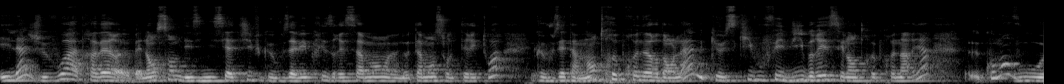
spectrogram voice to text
Et là, je vois à travers euh, ben, l'ensemble des initiatives que vous avez prises récemment, euh, notamment sur le territoire, que vous êtes un entrepreneur dans l'âme, que ce qui vous fait vibrer, c'est l'entrepreneuriat. Euh, comment vous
